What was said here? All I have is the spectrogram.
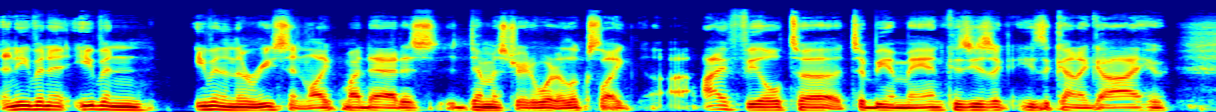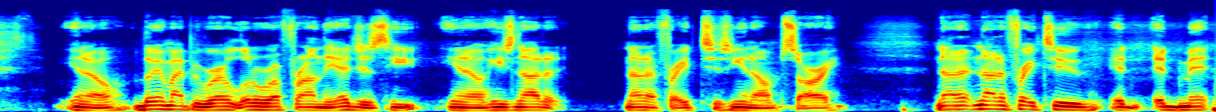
and even even even in the recent, like my dad has demonstrated what it looks like. I feel to to be a man because he's a he's the kind of guy who, you know, though he might be a little rough around the edges, he you know he's not a, not afraid to you know I'm sorry, not not afraid to ad, admit,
